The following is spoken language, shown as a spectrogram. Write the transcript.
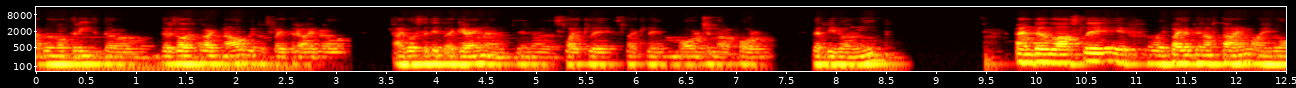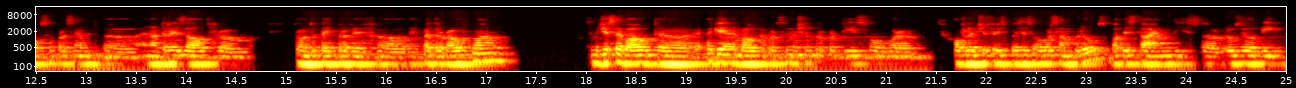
I will not read the, the result right now because later I will I will set it again and in a slightly slightly more general form that we will need. And then lastly, if, uh, if I have enough time, I will also present uh, another result from, from the paper with, uh, with Pedro Kaufmann, which is about, again, about approximation properties over of Lipschitz spaces over some groups, but this time these groups will be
